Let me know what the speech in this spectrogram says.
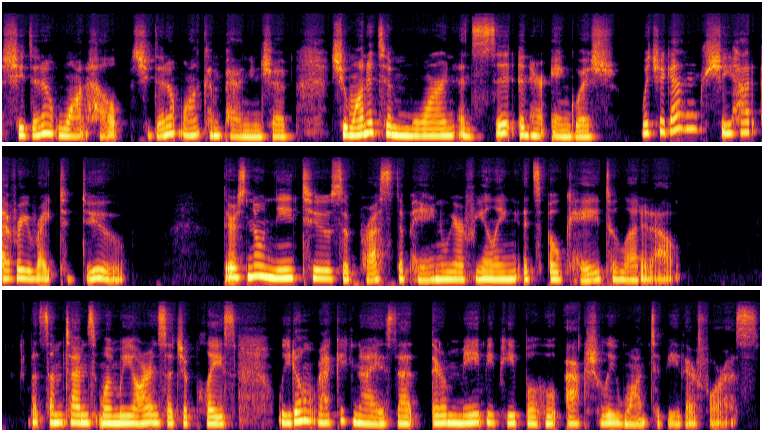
She didn't want help. She didn't want companionship. She wanted to mourn and sit in her anguish, which again, she had every right to do. There's no need to suppress the pain we are feeling. It's okay to let it out. But sometimes when we are in such a place, we don't recognize that there may be people who actually want to be there for us.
